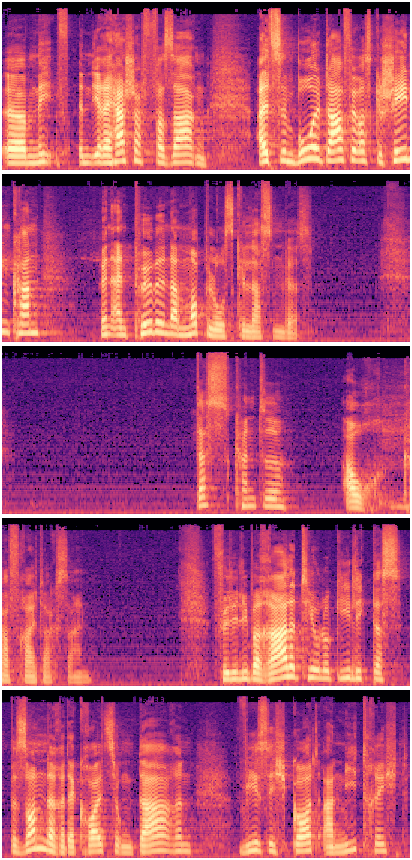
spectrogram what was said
äh, in ihrer Herrschaft versagen, als Symbol dafür, was geschehen kann, wenn ein pöbelnder Mob losgelassen wird. Das könnte auch Karfreitag sein. Für die liberale Theologie liegt das Besondere der Kreuzigung darin, wie sich Gott erniedrigt,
